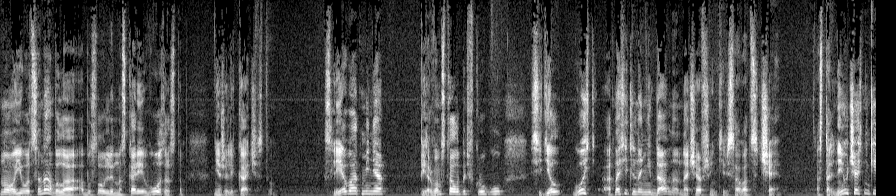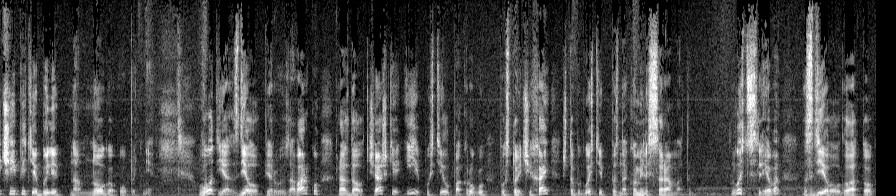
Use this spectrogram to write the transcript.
но его цена была обусловлена скорее возрастом, нежели качеством. Слева от меня, первым стало быть в кругу, сидел гость, относительно недавно начавший интересоваться чаем. Остальные участники чаепития были намного опытнее. Вот я сделал первую заварку, раздал чашки и пустил по кругу пустой чихай, чтобы гости познакомились с ароматом. Гость слева сделал глоток,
